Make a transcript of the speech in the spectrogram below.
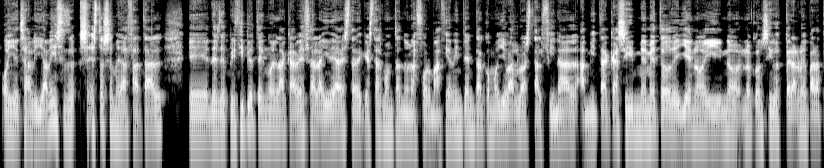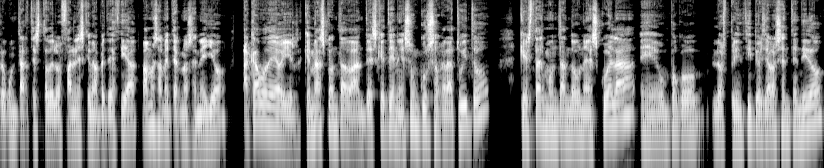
Oye, Charlie, a mí esto, se me da fatal. Eh, desde el principio tengo en la cabeza la idea esta de que estás montando una formación, intenta como llevarlo hasta el final. A mitad casi me meto de lleno y no, no consigo esperarme para preguntarte esto de los funnels que me apetecía. Vamos a meternos en ello. Acabo de oír que me has contado antes que tienes un curso gratuito que estás montando una escuela, eh, un poco los principios ya los he entendido,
